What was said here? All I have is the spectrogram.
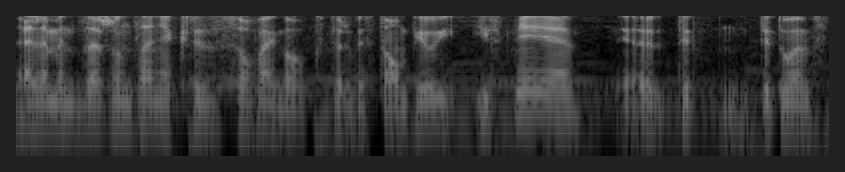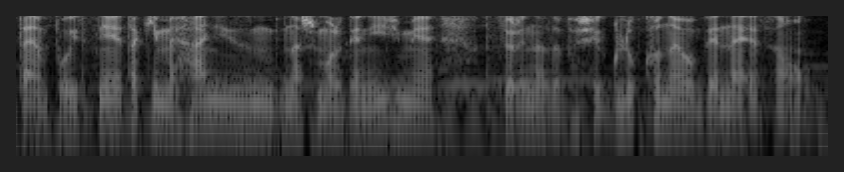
element zarządzania kryzysowego, który wystąpił. Istnieje, e, ty, tytułem wstępu, istnieje taki mechanizm w naszym organizmie, który nazywa się glukoneogenezą.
